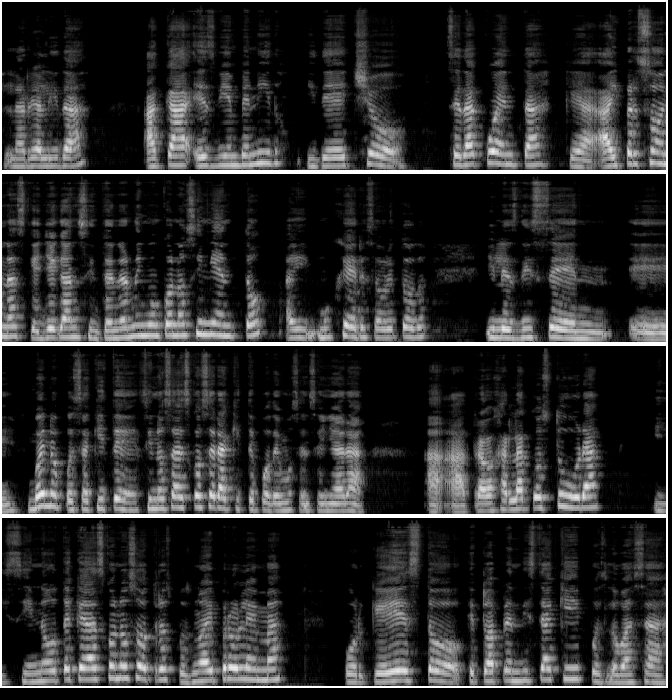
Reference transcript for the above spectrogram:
la realidad, acá es bienvenido. Y de hecho se da cuenta que hay personas que llegan sin tener ningún conocimiento, hay mujeres sobre todo, y les dicen, eh, bueno, pues aquí te, si no sabes coser, aquí te podemos enseñar a, a, a, trabajar la costura y si no te quedas con nosotros, pues no hay problema porque esto que tú aprendiste aquí, pues lo vas a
